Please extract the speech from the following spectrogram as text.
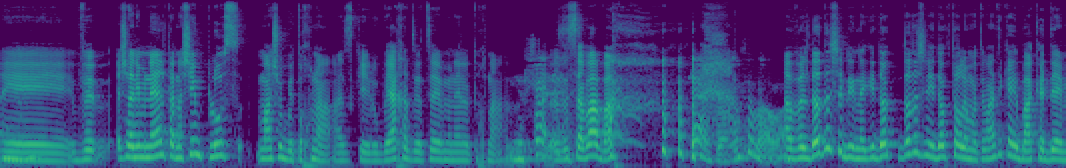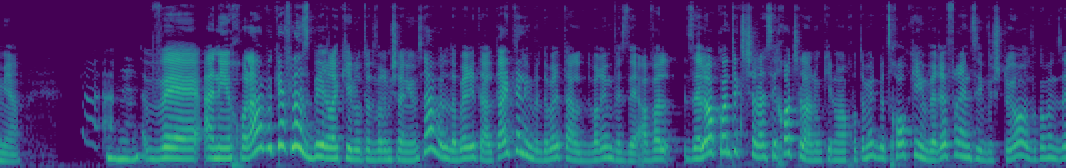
אה, ושאני מנהלת אנשים פלוס משהו בתוכנה, אז כאילו ביחד זה יוצא מנהלת תוכנה. יפה. אז זה סבבה. כן, זה סבבה. אבל דודה שלי, נגיד, דודה שלי דוקטור למתמטיקה, היא באקדמיה. ואני יכולה בכיף להסביר לה כאילו את הדברים שאני עושה, ולדבר איתה על טייטלים, ולדבר איתה על דברים וזה, אבל זה לא הקונטקסט של השיחות שלנו, כאילו אנחנו תמיד בצחוקים ורפרנסים ושטויות וכל מיני זה,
